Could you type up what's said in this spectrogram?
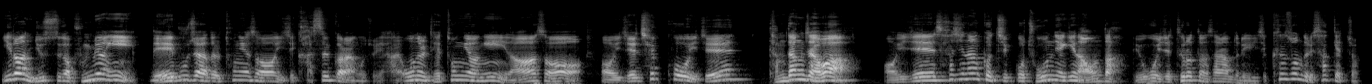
이런 뉴스가 분명히 내부자들 통해서 이제 갔을 거라는 거죠. 야, 오늘 대통령이 나와서 어, 이제 체코 이제 담당자와 어, 이제 사진 한 컷 찍고 좋은 얘기 나온다. 요거 이제 들었던 사람들이 이제 큰 손들이 샀겠죠.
